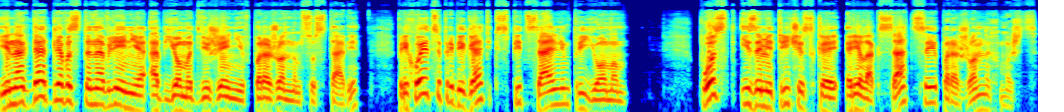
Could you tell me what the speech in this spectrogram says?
Иногда для восстановления объема движений в пораженном суставе приходится прибегать к специальным приемам постизометрической релаксации пораженных мышц.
